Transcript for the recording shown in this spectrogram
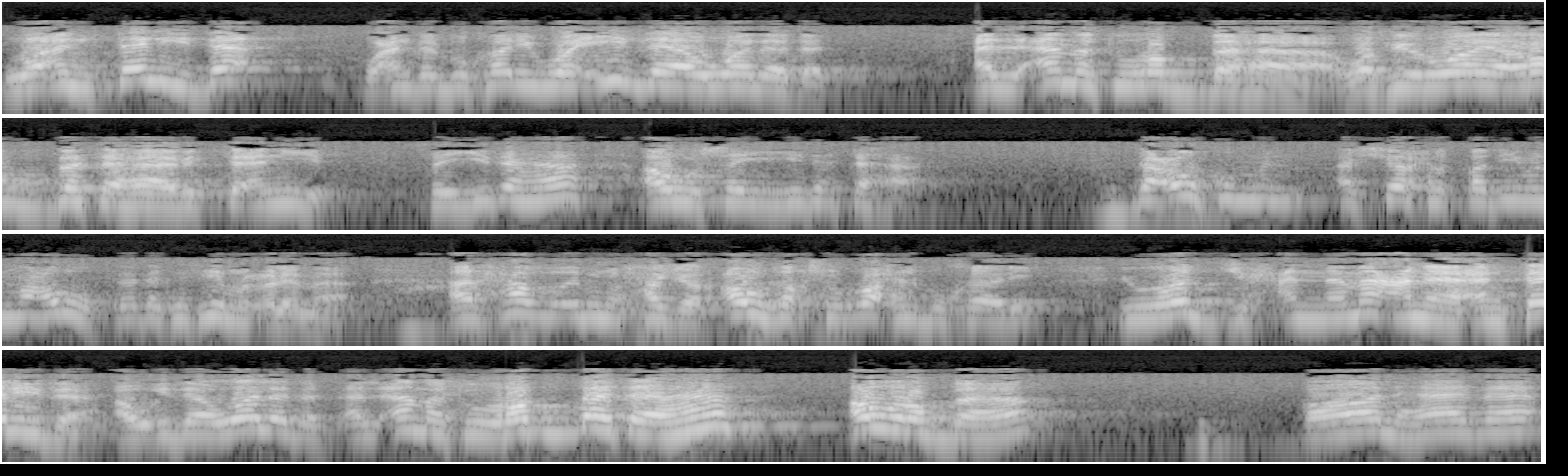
وأن تلد وعند البخاري وإذا ولدت الأمة ربها وفي رواية ربتها بالتأنيث. سيدها أو سيدتها. دعوكم من الشرح القديم المعروف لدى كثير من العلماء. الحافظ ابن حجر أوثق شراح البخاري يرجح أن معنى أن تلد أو إذا ولدت الأمة ربتها أو ربها قال هذا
